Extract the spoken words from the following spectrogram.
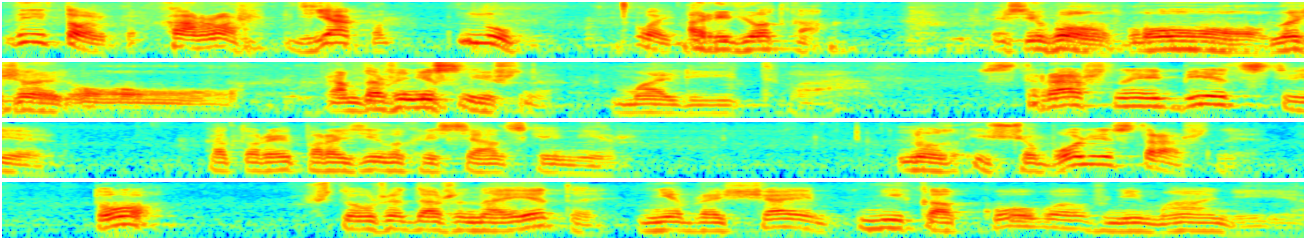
да и только. Хорош дьякон. Ну, ой, а ревет как. Если голос, о, начинает, о, прям даже не слышно. Молитва. Страшное бедствие, которое поразило христианский мир. Но еще более страшное то, что уже даже на это не обращаем никакого внимания.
